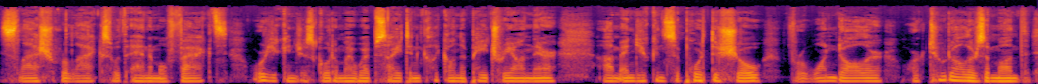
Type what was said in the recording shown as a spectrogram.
slash relax with animal facts, or you can just go to my website and click on the Patreon there, um, and you can support the show for $1 or $2 a month.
